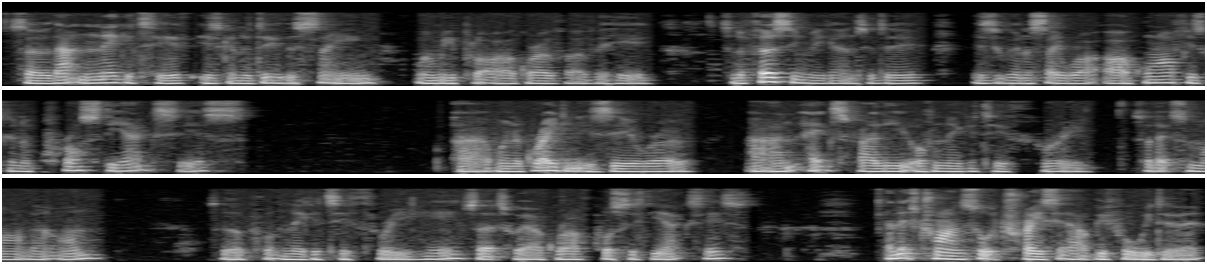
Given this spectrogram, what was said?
So that negative is going to do the same when we plot our growth over here. So the first thing we're going to do is we're going to say, right, our graph is going to cross the axis uh, when the gradient is zero at an x value of negative three. So let's mark that on. So I'll put negative three here. So that's where our graph crosses the axis. And let's try and sort of trace it out before we do it.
